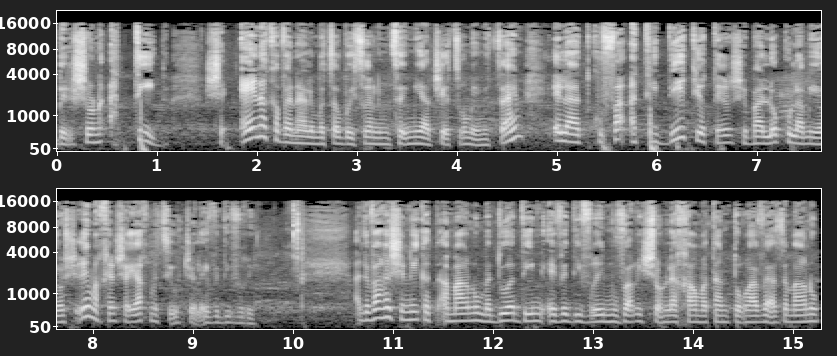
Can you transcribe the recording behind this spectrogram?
בלשון עתיד. שאין הכוונה למצב בו ישראל נמצאים מיד שיצאו ממצרים, אלא התקופה עתידית יותר שבה לא כולם יהיו עשירים, אכן שייך מציאות של עבד עברי. הדבר השני, אמרנו, מדוע דין עבד עברי מובא ראשון לאחר מתן תורה, ואז אמרנו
